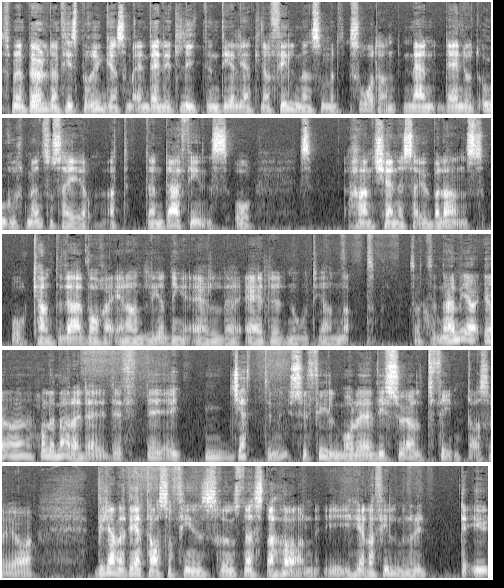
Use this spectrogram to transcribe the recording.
som den bölden finns på ryggen som en väldigt liten del egentligen av filmen som sådan. Men det är ändå ett orosmoment som säger att den där finns och han känner sig ur balans. Och kan det där vara en anledning eller är det något annat? Så att, nej men jag, jag håller med dig. Det, det, det, är en jättemysig film och det är visuellt fint. Alltså jag vill gärna veta vad som finns runt nästa hörn i hela filmen. Och det, det är ju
